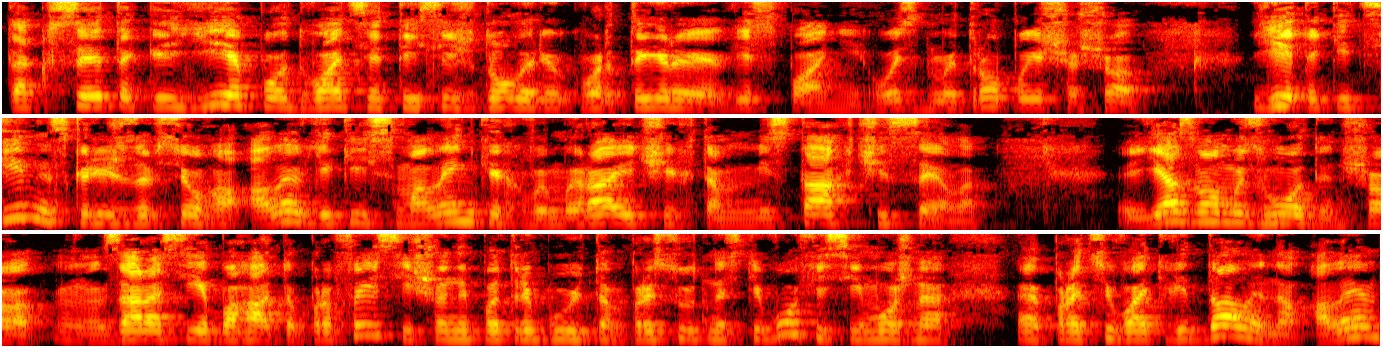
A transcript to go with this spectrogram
Так все-таки є по 20 тисяч доларів квартири в Іспанії. Ось Дмитро пише, що є такі ціни, скоріш за всього, але в якихось маленьких вимираючих там містах чи селах. Я з вами згоден, що зараз є багато професій, що не потребують там присутності в офісі, можна е, працювати віддалено, але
